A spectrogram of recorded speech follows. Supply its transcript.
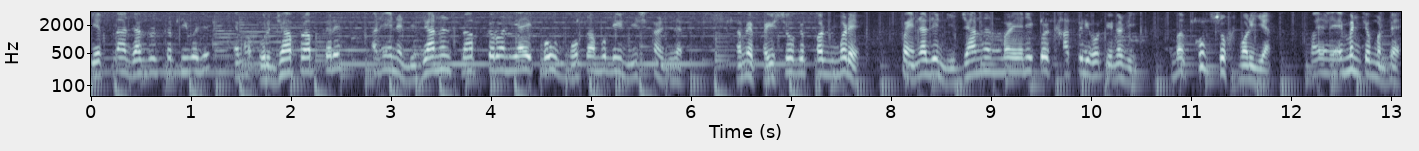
ચેતના જાગૃત કરતી હોય છે, એમાં ઊર્જા પ્રાપ્ત કરે અને એને નિજાનંદ પ્રાપ્ત કરવાની આ એક બહુ મોટા મોટી નિષ્ફળ છે. તમને પૈસો કે પદ મળે, પણ એનાથી નિજાનંદ મળે એની કોઈ ખાતરી હોતી નથી. એમાં ખૂબ સુખ મળી જાય એમ જ ચમન થાય?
